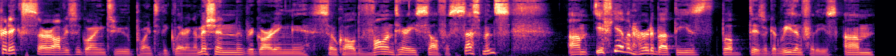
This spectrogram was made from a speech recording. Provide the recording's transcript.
Critics are obviously going to point to the glaring omission regarding so called voluntary self assessments. Um, if you haven't heard about these, well, there's a good reason for these. Um,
